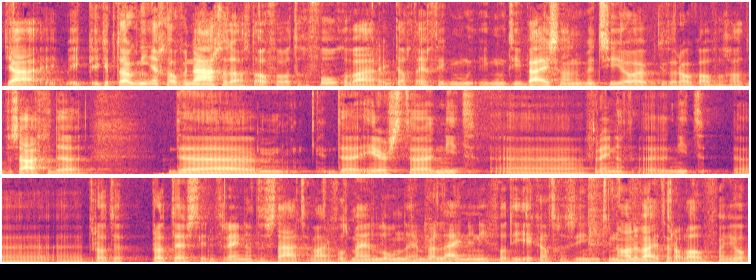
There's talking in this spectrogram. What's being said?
Ja, ik, ik heb er ook niet echt over nagedacht, over wat de gevolgen waren. Ik dacht echt, ik moet, ik moet hierbij staan. Met CEO heb ik het er ook over gehad. We zagen de, de, de eerste niet, verenigd, niet in de Verenigde Staten waren volgens mij in Londen en Berlijn, in ieder geval die ik had gezien. En toen hadden wij het er al over van, joh,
